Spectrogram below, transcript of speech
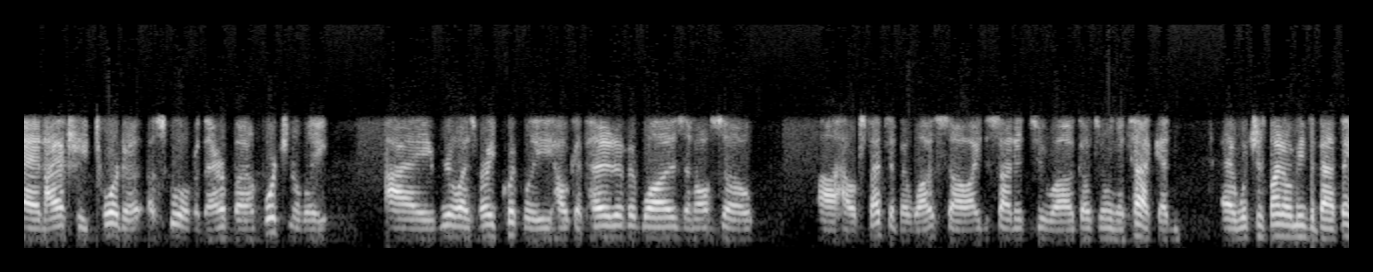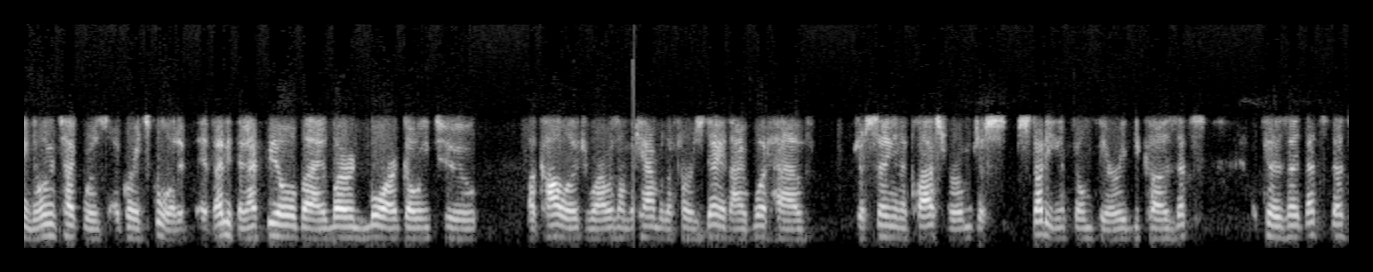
and I actually toured a, a school over there. But unfortunately I realized very quickly how competitive it was and also uh, how expensive it was. So I decided to uh, go to England Tech, and uh, which is by no means a bad thing. New Tech was a great school, and if, if anything, I feel that I learned more going to a college where I was on the camera the first day than I would have just sitting in a classroom just studying film theory because that's because that's that's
